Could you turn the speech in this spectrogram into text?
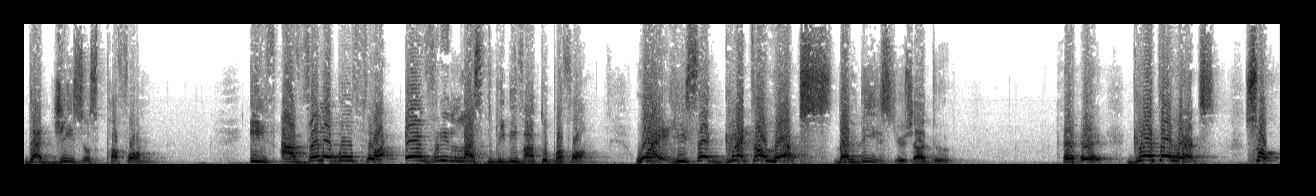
that Jesus performed is available for every last believer to perform. Why? He said, Greater works than these you shall do. Greater works. So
